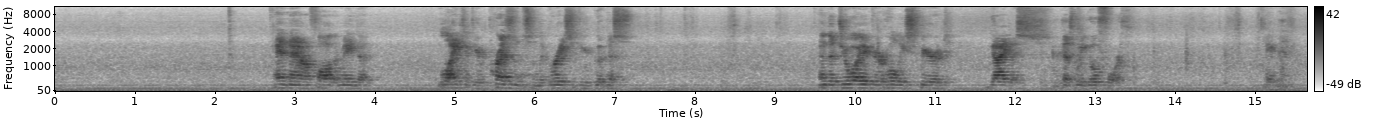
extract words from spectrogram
And now, Father, may the light of your presence and the grace of your goodness and the joy of your Holy Spirit guide us as we go forth. Amen.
